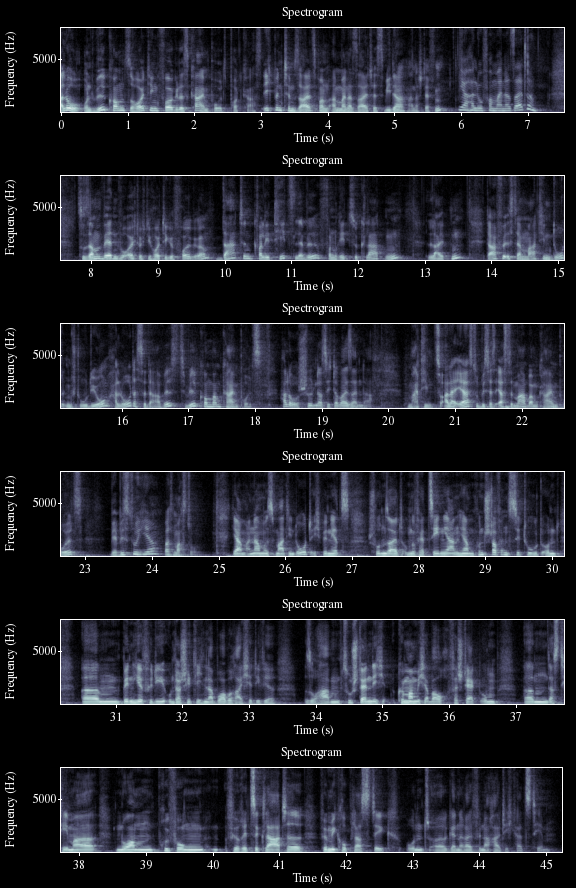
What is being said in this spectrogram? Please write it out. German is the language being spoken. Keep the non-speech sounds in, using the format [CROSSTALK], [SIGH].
Hallo und willkommen zur heutigen Folge des K-Impuls Podcasts. Ich bin Tim Salzmann und an meiner Seite ist wieder Hanna Steffen. Ja, hallo von meiner Seite. Zusammen werden wir euch durch die heutige Folge Datenqualitätslevel von Rezyklaten leiten. Dafür ist der Martin Doth im Studio. Hallo, dass du da bist. Willkommen beim K-Impuls. Hallo, schön, dass ich dabei sein darf. Martin, zuallererst, du bist das erste Mal beim K-Impuls. Wer bist du hier? Was machst du? Ja, mein Name ist Martin Doth. Ich bin jetzt schon seit ungefähr zehn Jahren hier am Kunststoffinstitut und ähm, bin hier für die unterschiedlichen Laborbereiche, die wir so haben, zuständig, kümmere mich aber auch verstärkt um ähm, das Thema Normen, Prüfungen für Rezyklate, für Mikroplastik und äh, generell für Nachhaltigkeitsthemen.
